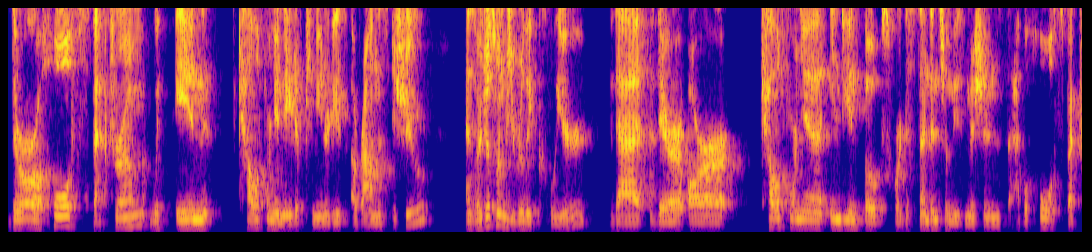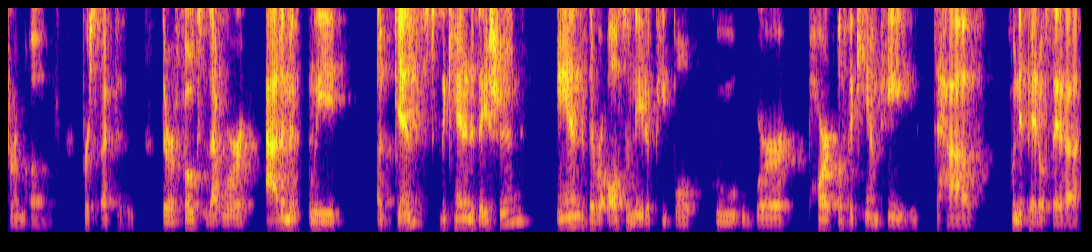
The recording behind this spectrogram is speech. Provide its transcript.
there are a whole spectrum within california native communities around this issue and so i just want to be really clear that there are California Indian folks who are descendants from these missions that have a whole spectrum of perspective. There are folks that were adamantly against the canonization, and there were also Native people who were part of the campaign to have Junipero Serra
